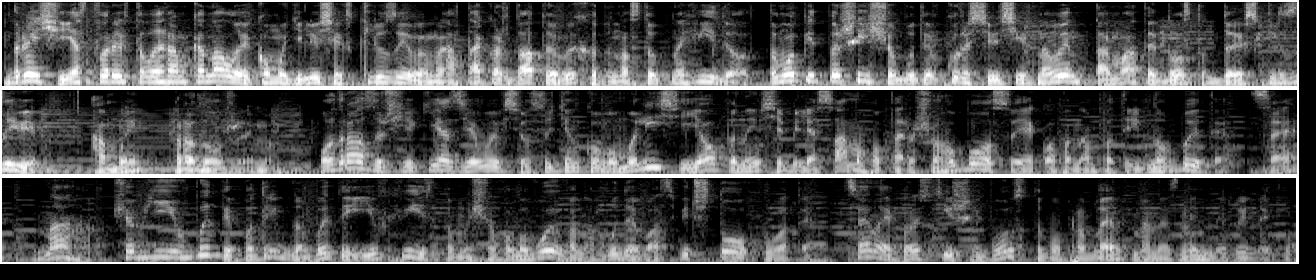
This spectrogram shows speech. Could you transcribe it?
До речі, я створив телеграм-канал, у якому ділюся ексклюзивами, а також датою виходу наступних відео. Тому підпишись, щоб бути в курсі усіх новин та мати доступ до ексклюзивів. А ми продовжуємо. Одразу ж, як я з'явився у сутінковому лісі, я опинився біля самого першого босу, якого нам потрібно вбити. Це нага. Щоб її вбити, потрібно бити її в хвіст, тому що головою вона буде вас відштовхувати. Це найпростіший бос, тому проблем в мене з ним не виникло.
